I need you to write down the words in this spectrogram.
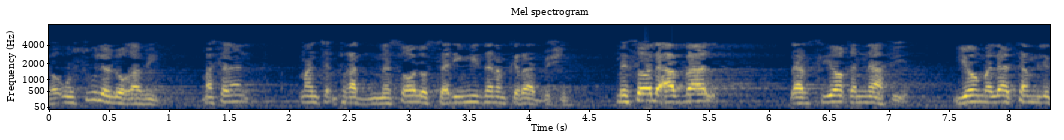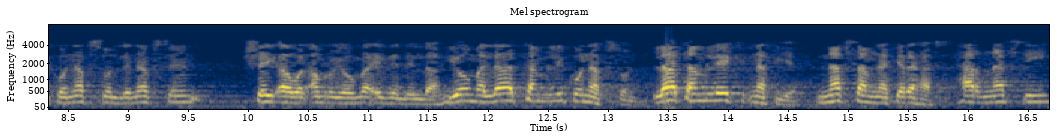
و اصول لغوی. مثلا من فقط مثال و سری می‌زنم که رد بشین. مثال اول در سیاق نفی. یوم لا تملك نفس لنفس شيئا والامر يومئذ لله. يوم لا تملك نفس لا تملك نفیه نفسم نکره هست. هر نفسی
